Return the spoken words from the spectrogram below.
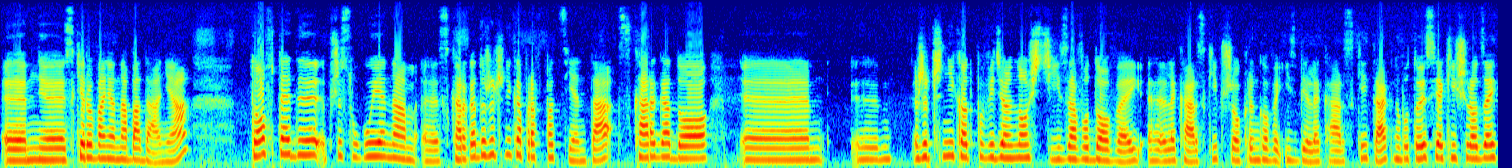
e, skierowania na badania to wtedy przysługuje nam e, skarga do Rzecznika Praw Pacjenta, skarga do e, e, Rzecznika Odpowiedzialności Zawodowej Lekarskiej przy Okręgowej Izbie Lekarskiej, tak? No bo to jest jakiś rodzaj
